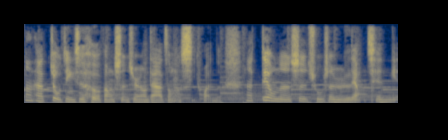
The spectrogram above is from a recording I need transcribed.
那他究竟是何方神圣，让大家这么喜欢的？那 Dill 呢，是出生于两千年，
